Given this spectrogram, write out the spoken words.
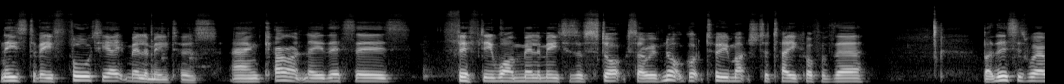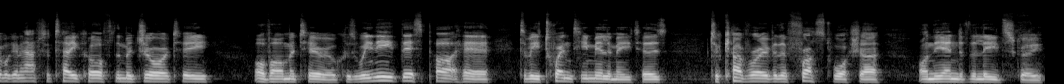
needs to be 48 millimeters and currently this is 51 millimeters of stock so we've not got too much to take off of there. But this is where we're going to have to take off the majority of our material because we need this part here to be 20 millimeters to cover over the thrust washer on the end of the lead screw.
